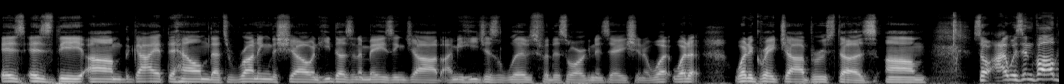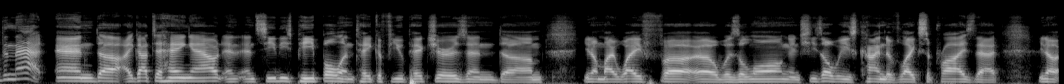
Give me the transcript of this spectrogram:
is is the um, the guy at the helm that's running the show, and he does an amazing job. I mean, he just lives for this organization. And what what a what a great job Bruce does. Um, so I was involved in that, and uh, I got to hang out and, and see these people and take a few pictures. And um, you know, my wife uh, uh, was along, and she's always kind of like surprised that you know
